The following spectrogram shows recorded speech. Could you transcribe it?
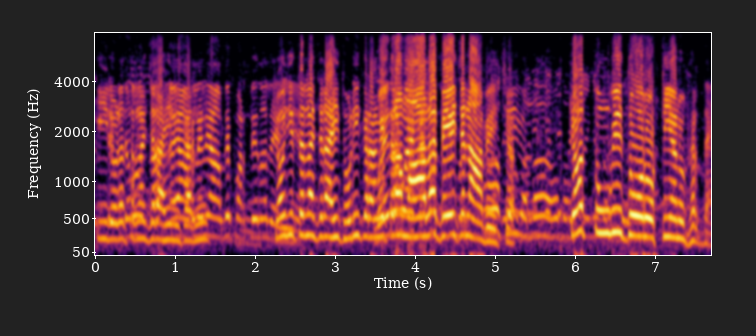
ਕੀ ਲੋੜ ਹੈ ਤੇਰੇ ਨਾਲ ਜਰਾਹੀ ਨਹੀਂ ਕਰਨੀ। ਨੇ ਆਪਦੇ ਪਰਤੇ ਨਾਲ ਲੈ ਕਿਉਂ ਜੀ ਲਈ ਤੇਰੇ ਨਾਲ ਜਰਾਹੀ ਥੋੜੀ ਕਰਾਂਗੇ? ਤੇਰਾ ਤਾਂ ਮਾਲ ਆ ਵੇਚ ਨਾ ਵੇਚ। ਕਿਉਂ ਤੂੰ ਵੀ ਦੋ ਰੋਟੀਆਂ ਨੂੰ ਫਿਰਦਾ।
